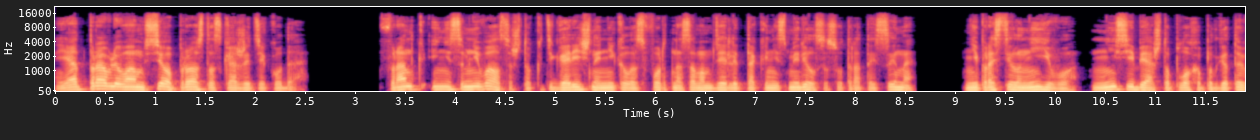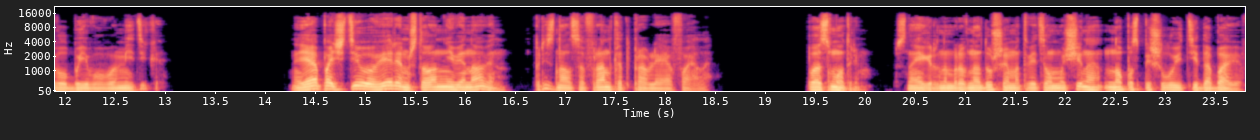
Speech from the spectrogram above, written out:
я отправлю вам все, просто скажите куда. Франк и не сомневался, что категоричный Николас Форд на самом деле так и не смирился с утратой сына, не простил ни его, ни себя, что плохо подготовил боевого медика. «Я почти уверен, что он невиновен», — признался Франк, отправляя файлы. «Посмотрим», — с наигранным равнодушием ответил мужчина, но поспешил уйти, добавив.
